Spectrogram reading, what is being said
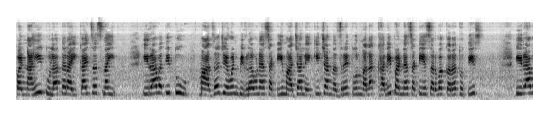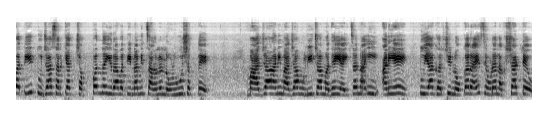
पण नाही तुला तर ऐकायचंच नाही. इरावती तू माझं जेवण बिघडवण्यासाठी माझ्या लेकीच्या नजरेतून मला खाली पाडण्यासाठी हे सर्व करत होतीस? इरावती तुझ्यासारख्या छप्पन्न इरावतींना मी चांगलं लोळवू शकते. माझ्या आणि माझ्या मुलीच्या मध्ये यायचं नाही आणि ए तू या घरची नोकर आहेस एवढं लक्षात ठेव.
